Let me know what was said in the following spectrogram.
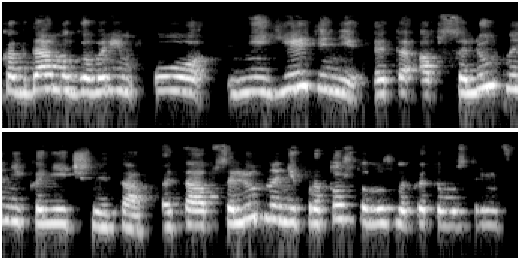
когда мы говорим о неедении, это абсолютно не конечный этап. Это абсолютно не про то, что нужно к этому стремиться.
